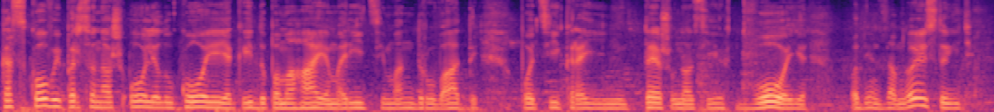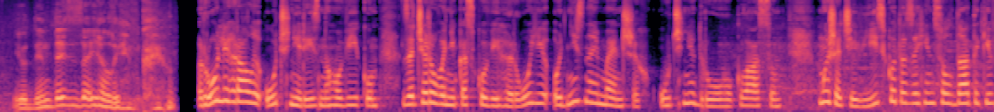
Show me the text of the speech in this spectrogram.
казковий персонаж Оля Лукої, який допомагає Марійці мандрувати по цій країні. Теж у нас їх двоє. Один за мною стоїть і один десь за ялинкою. Ролі грали учні різного віку. Зачаровані казкові герої одні з найменших учні другого класу. Мишаче військо та загін солдатиків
